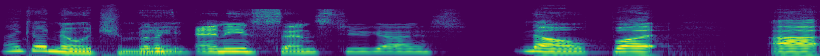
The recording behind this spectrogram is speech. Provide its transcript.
I think I know what you mean. make any sense to you guys? No, but uh,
